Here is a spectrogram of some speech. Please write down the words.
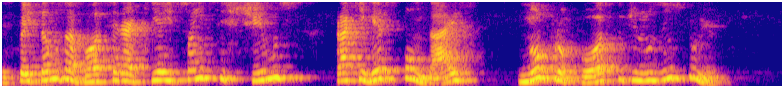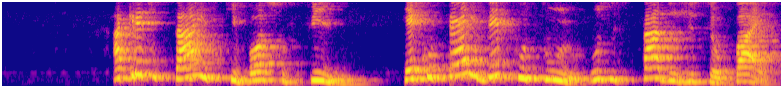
Respeitamos a vossa hierarquia e só insistimos para que respondais no propósito de nos instruir. Acreditais que vosso filho recupere de futuro os estados de seu pai?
